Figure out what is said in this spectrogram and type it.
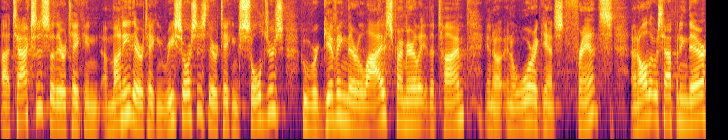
uh, taxes, so they were taking uh, money, they were taking resources, they were taking soldiers who were giving their lives primarily at the time in a, in a war against France and all that was happening there.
